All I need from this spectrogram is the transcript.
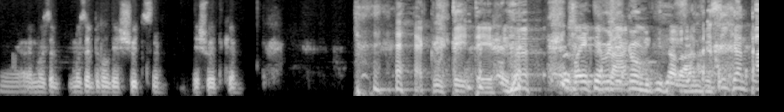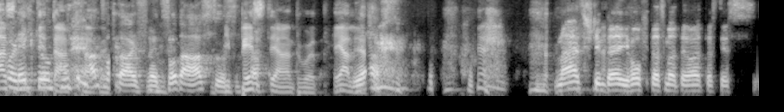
Ja, ich muss, muss ein bisschen die schützen, die Schuld geben. gute Idee. Entschuldigung, dass ich an das nicht gedacht gute Antwort, Alfred, so da hast du Die beste Antwort, herrlich. Ja. Nein, es stimmt. Ich hoffe, dass, wir da, dass, das,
